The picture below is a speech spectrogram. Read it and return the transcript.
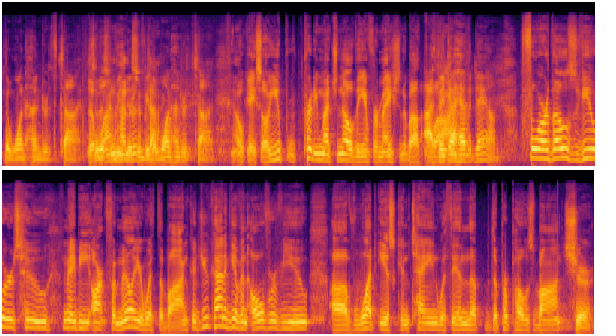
the 100th time. The so this will be, this will be the 100th time. Okay, so you pretty much know the information about the I bond. think I have it down. For those viewers who maybe aren't familiar with the bond, could you kind of give an overview of what is contained within the, the proposed bond? Sure.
